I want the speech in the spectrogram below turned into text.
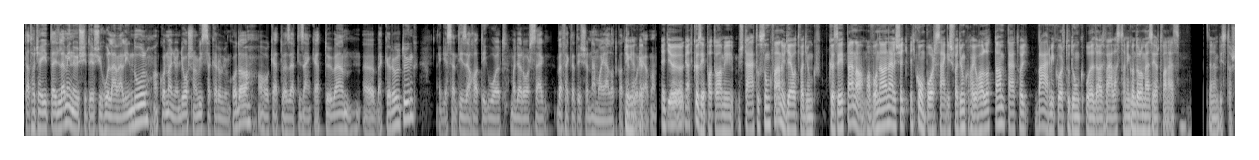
Tehát, hogyha itt egy leminősítési hullám elindul, akkor nagyon gyorsan visszakerülünk oda, ahol 2012-ben bekerültünk, egészen 16-ig volt Magyarország befektetése nem ajánlott kategóriában. Igen. Egy hát középhatalmi státuszunk van, ugye ott vagyunk középen a, a vonalnál, és egy, egy kompország is vagyunk, ha jól hallottam, tehát hogy bármikor tudunk oldalt választani, gondolom ezért van ez de nem biztos.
